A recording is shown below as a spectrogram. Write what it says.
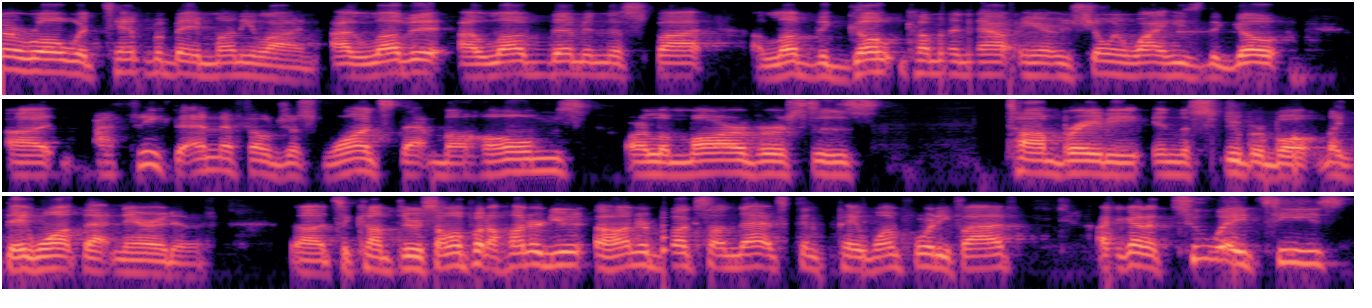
to roll with Tampa Bay money line. I love it. I love them in this spot. I love the GOAT coming out here and showing why he's the GOAT. Uh, I think the NFL just wants that Mahomes or Lamar versus Tom Brady in the Super Bowl. Like they want that narrative uh, to come through. So I'm gonna put 100 100 bucks on that. It's gonna pay 145. I got a two way tease,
